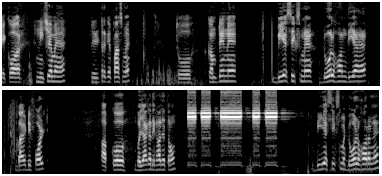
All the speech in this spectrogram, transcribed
एक और नीचे में है रेडिटर के पास में। तो कंपनी ने बी एस सिक्स में डोल हॉर्न दिया है बाय डिफ़ॉल्ट आपको बजा कर दिखा देता हूँ। बी एस सिक्स में डुअल हॉर्न है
